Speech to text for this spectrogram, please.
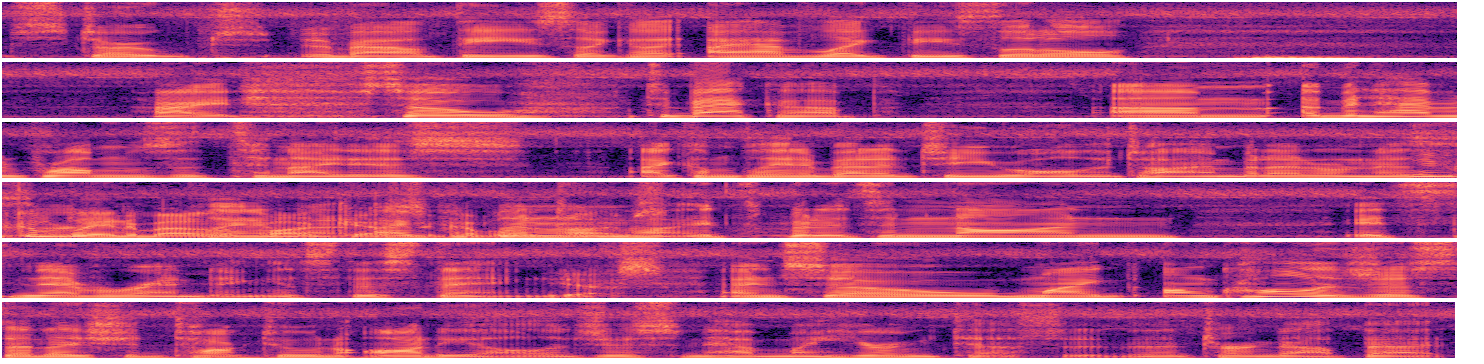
stoked about these. Like, I, I have like these little. All right, so to back up, um, I've been having problems with tinnitus. I complain about it to you all the time, but I don't necessarily. complained about it on the complain podcast I a couple of complain on- It's but it's a non. It's never ending. It's this thing. Yes. And so my oncologist said I should talk to an audiologist and have my hearing tested, and it turned out that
